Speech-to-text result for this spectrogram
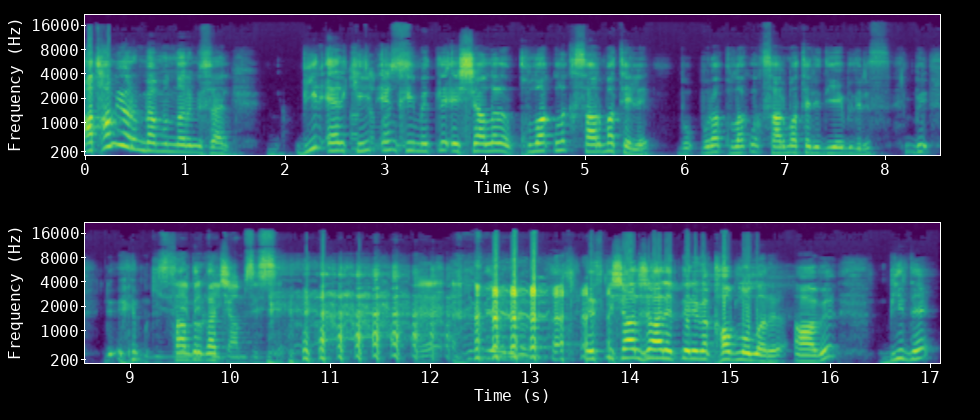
atamıyorum ben bunları misal. Bir erkeğin en Atamazsın. kıymetli eşyaların kulaklık sarma teli. Bu buna kulaklık sarma teli diyebiliriz. Bir, gamzesi. Ve eski şarj aletleri ve kabloları abi. Bir de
